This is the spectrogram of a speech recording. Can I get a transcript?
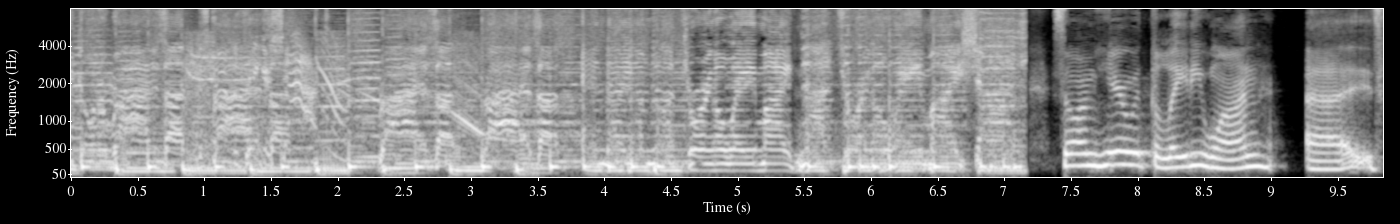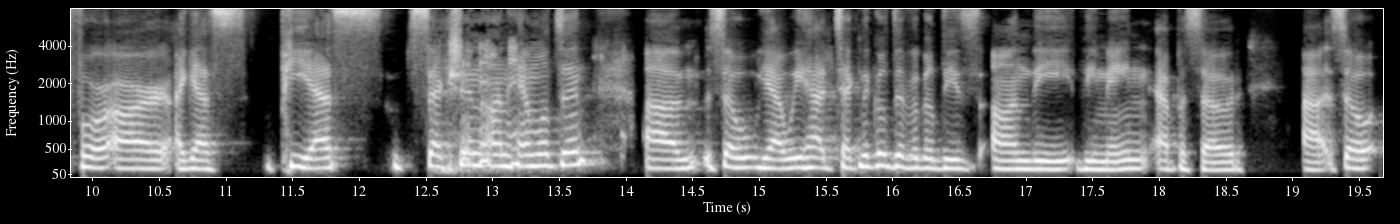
We gonna rise up. It's time to take a shot. Rise up, rise up. And I am not throwing away my, not throwing away my shot. So I'm here with the Lady One. Uh, it's for our, I guess, PS section on Hamilton. Um, so yeah, we had technical difficulties on the the main episode. Uh, so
